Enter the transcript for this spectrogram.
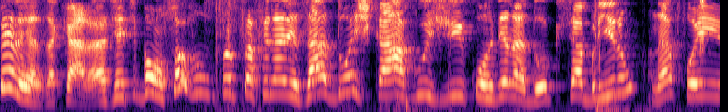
Beleza, cara. A gente, bom, só para finalizar, dois cargos de coordenador que se abriram, né? Foi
